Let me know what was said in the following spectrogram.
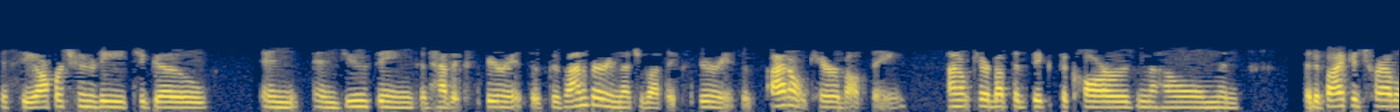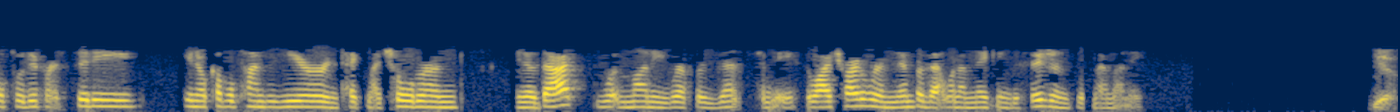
It's the opportunity to go and and do things and have experiences because I'm very much about the experiences. I don't care about things. I don't care about the big the cars and the home and but if I could travel to a different city, you know, a couple times a year and take my children, you know, that's what money represents to me. So I try to remember that when I'm making decisions with my money. Yes.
